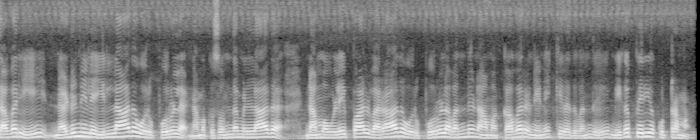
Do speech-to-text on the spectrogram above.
தவறி நடுநிலை இல்லாத ஒரு பொருளை நமக்கு சொந்தமில்லாத நம்ம உழைப்பால் வராத ஒரு பொருளை வந்து நாம் கவர நினைக்கிறது வந்து மிகப்பெரிய குற்றமாக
